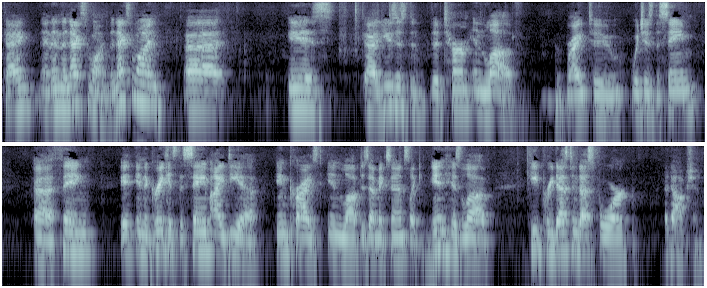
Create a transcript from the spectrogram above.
Okay, and then the next one. The next one uh, is uh, uses the, the term in love, right? To which is the same uh, thing it, in the Greek. It's the same idea in Christ, in love. Does that make sense? Like in His love, He predestined us for adoption.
